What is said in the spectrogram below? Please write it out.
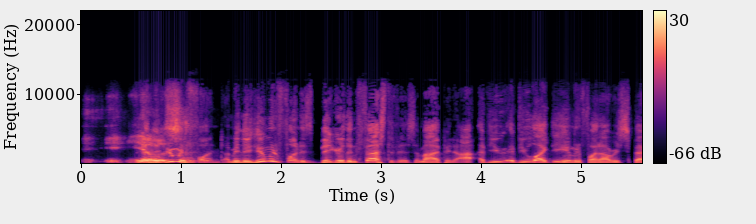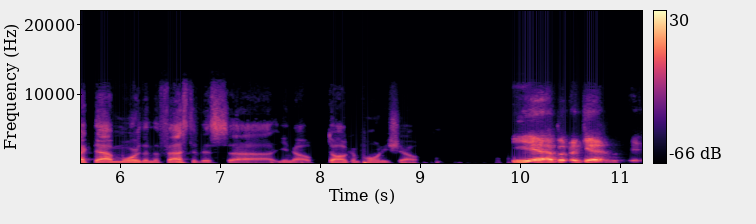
yeah, and the. Human Fund. I mean, the Human Fund is bigger than Festivus, in my opinion. I, if you if you like the Human Fund, I'll respect that more than the Festivus, uh, you know, dog and pony show. Yeah, but again, it,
